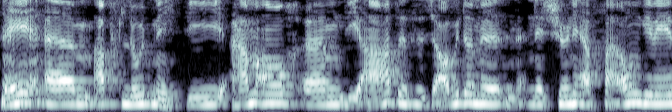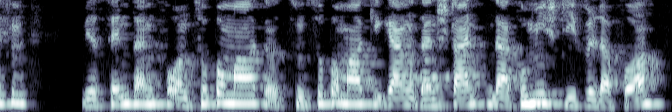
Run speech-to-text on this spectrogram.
nee ähm, absolut nicht. Die haben auch ähm, die Art, das ist auch wieder eine, eine schöne Erfahrung gewesen. Wir sind dann vor einen Supermarkt oder zum Supermarkt gegangen und dann standen da Gummistiefel davor.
